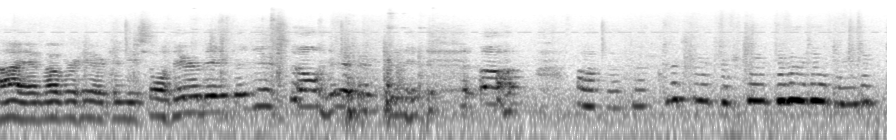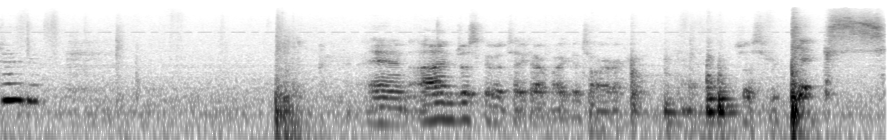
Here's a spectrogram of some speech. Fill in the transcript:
I am over here. Can you still hear me? Can you still hear me? And I'm just going to take out my guitar just for kicks.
